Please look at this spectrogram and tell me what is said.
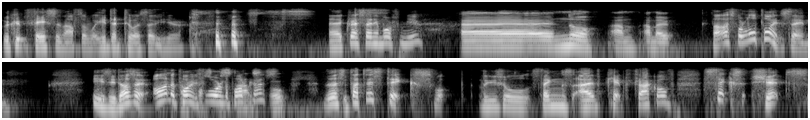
we couldn't face him after what he did to us out here. uh, Chris, any more from you? Uh, no, I'm I'm out. That's for low points then. Easy does it. On to point four on the podcast. Oh, The statistics, what the usual things I've kept track of: six shits,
